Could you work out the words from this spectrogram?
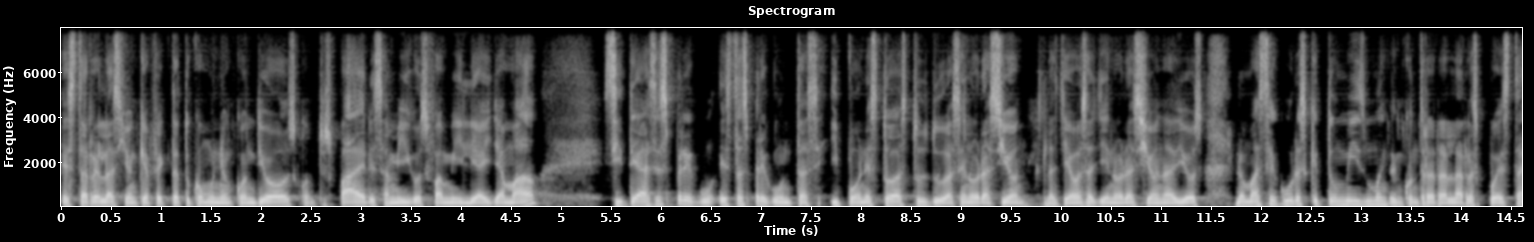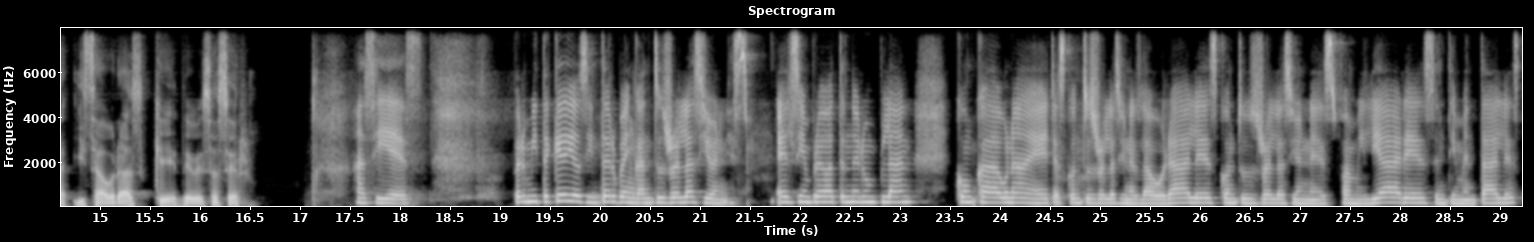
esta relación que afecta tu comunión con Dios, con tus padres, amigos, familia y llamado? Si te haces estas preguntas y pones todas tus dudas en oración, las llevas allí en oración a Dios, lo más seguro es que tú mismo encontrarás la respuesta y sabrás qué debes hacer. Así es. Permite que Dios intervenga en tus relaciones. Él siempre va a tener un plan con cada una de ellas, con tus relaciones laborales, con tus relaciones familiares, sentimentales.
